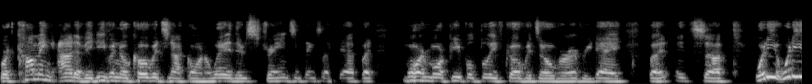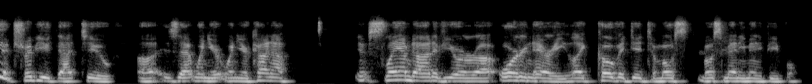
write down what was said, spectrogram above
We're coming out of it, even though COVID's not going away. There's strains and things like that, but more and more people believe COVID's over every day. But it's uh, what do you what do you attribute that to? Uh, is that when you're when you're kind of you know, slammed out of your uh, ordinary, like COVID did to most most many many people?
